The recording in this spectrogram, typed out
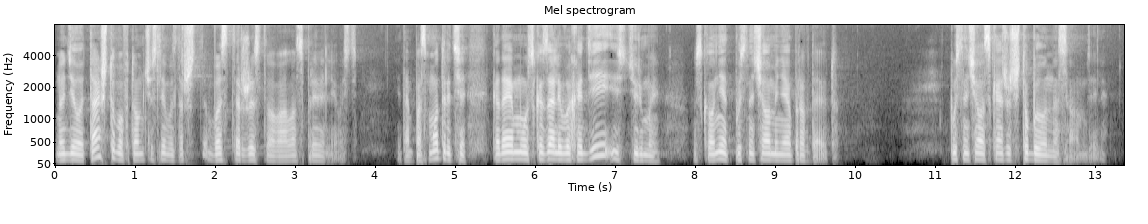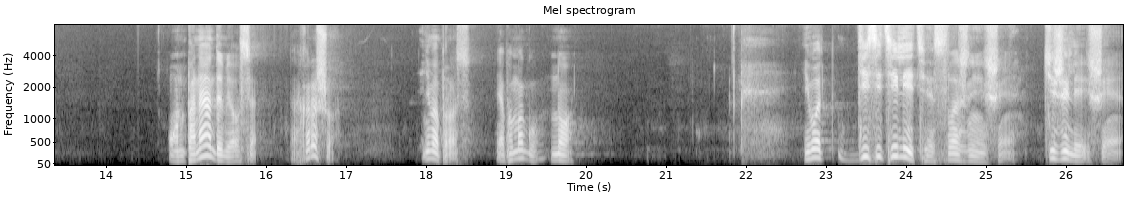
но делать так, чтобы в том числе восторжествовала справедливость. И там посмотрите, когда ему сказали, выходи из тюрьмы, он сказал, нет, пусть сначала меня оправдают. Пусть сначала скажут, что было на самом деле. Он понадобился. Да, хорошо. Не вопрос. Я помогу. Но. И вот десятилетия сложнейшие, тяжелейшие,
